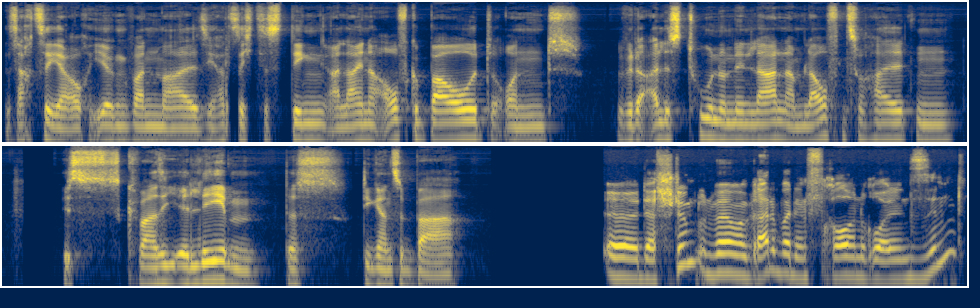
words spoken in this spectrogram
sagt sie ja auch irgendwann mal, sie hat sich das Ding alleine aufgebaut und würde alles tun, um den Laden am Laufen zu halten. Ist quasi ihr Leben, das die ganze Bar. Äh, das stimmt. Und wenn wir gerade bei den Frauenrollen sind,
